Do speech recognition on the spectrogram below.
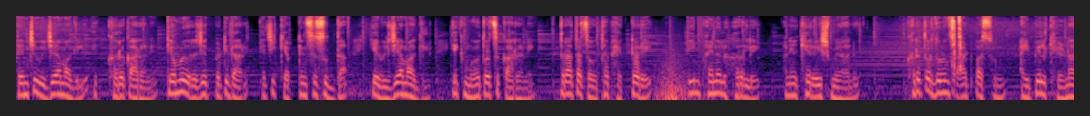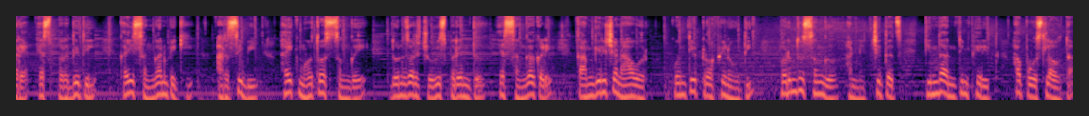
त्यांच्या विजयामागील एक खरं कारण आहे. त्यामुळे रजत पटीदार याची कॅप्टन्सी सुद्धा या विजयामागील एक महत्त्वाचं कारण आहे. तर आता चौथ्या आहे. तीन फायनल हरले आणि अखेर यश मिळालं. खरं तर दोन हजार आठपासून आय पी एल खेळणाऱ्या या स्पर्धेतील काही संघांपैकी आर सी बी हा एक महत्त्वाचा संघ आहे. दोन हजार चोवीसपर्यंत या संघाकडे कामगिरीच्या नावावर कोणती ट्रॉफी नव्हती परंतु संघ हा निश्चितच तीनदा अंतिम फेरीत हा पोचला होता.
